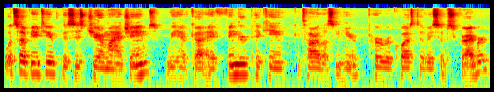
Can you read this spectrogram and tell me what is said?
What's up YouTube? This is Jeremiah James. We have got a finger picking guitar lesson here per request of a subscriber.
